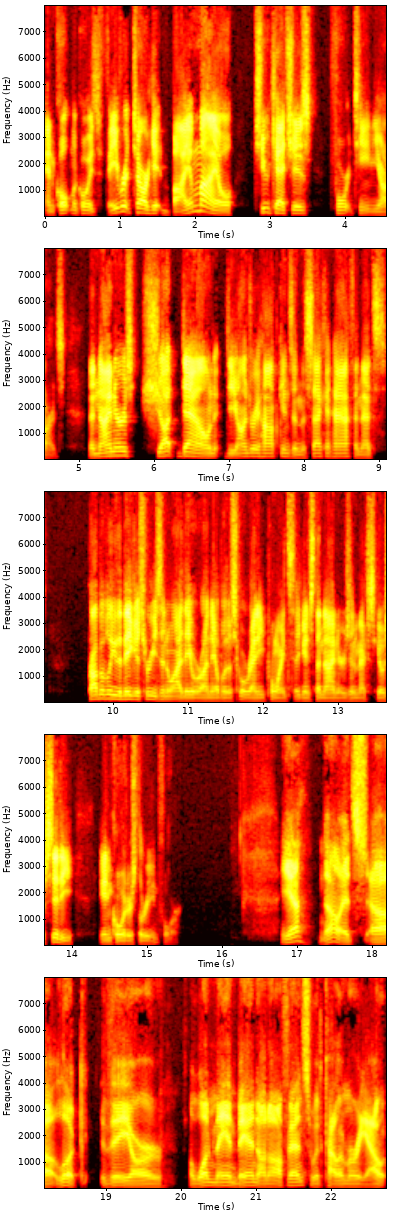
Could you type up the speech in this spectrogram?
and Colt McCoy's favorite target by a mile, two catches, 14 yards. The Niners shut down DeAndre Hopkins in the second half, and that's probably the biggest reason why they were unable to score any points against the Niners in Mexico City in quarters three and four. Yeah, no, it's uh look, they are a one man band on offense with Kyler Murray out.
